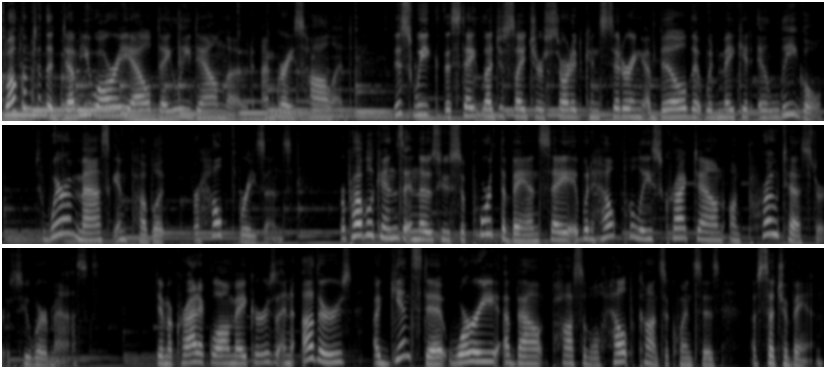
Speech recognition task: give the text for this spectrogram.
Welcome to the WRAL Daily Download. I'm Grace Holland. This week, the state legislature started considering a bill that would make it illegal to wear a mask in public for health reasons. Republicans and those who support the ban say it would help police crack down on protesters who wear masks. Democratic lawmakers and others against it worry about possible health consequences of such a ban.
